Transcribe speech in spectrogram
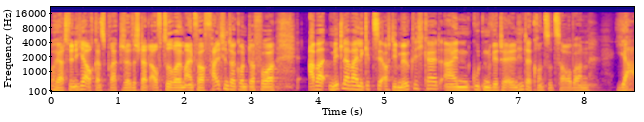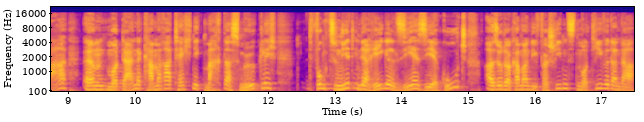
Oh ja, das finde ich ja auch ganz praktisch. Also statt aufzuräumen, einfach Falthintergrund davor. Aber mittlerweile gibt es ja auch die Möglichkeit, einen guten virtuellen Hintergrund zu zaubern. Ja, ähm, moderne Kameratechnik macht das möglich funktioniert in der Regel sehr, sehr gut. Also da kann man die verschiedensten Motive dann da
